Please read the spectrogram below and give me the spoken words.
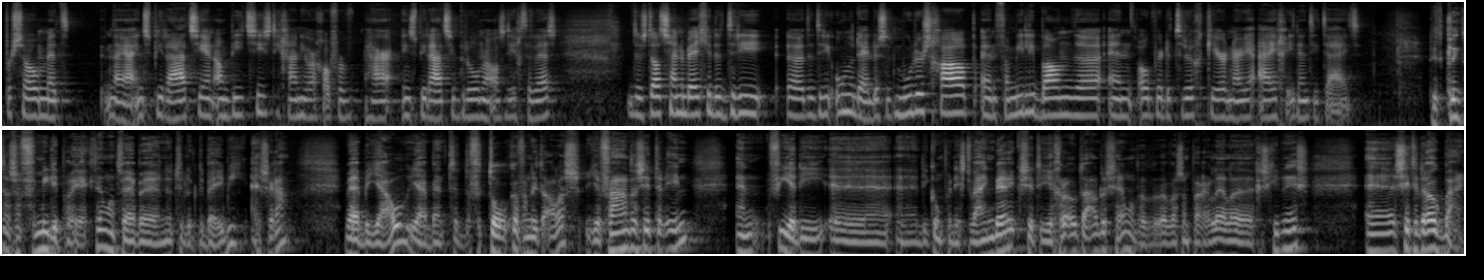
persoon met nou ja, inspiratie en ambities. Die gaan heel erg over haar inspiratiebronnen als dichteres. Dus dat zijn een beetje de drie, eh, de drie onderdelen. Dus het moederschap en familiebanden en ook weer de terugkeer naar je eigen identiteit. Dit klinkt als een familieproject, hè? want we hebben natuurlijk de baby, Ezra. We hebben jou, jij bent de vertolker van dit alles. Je vader zit erin. En via die, eh, eh, die componist Wijnberg zitten je grootouders, hè? want dat, was een parallele geschiedenis, eh, zitten er ook bij.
